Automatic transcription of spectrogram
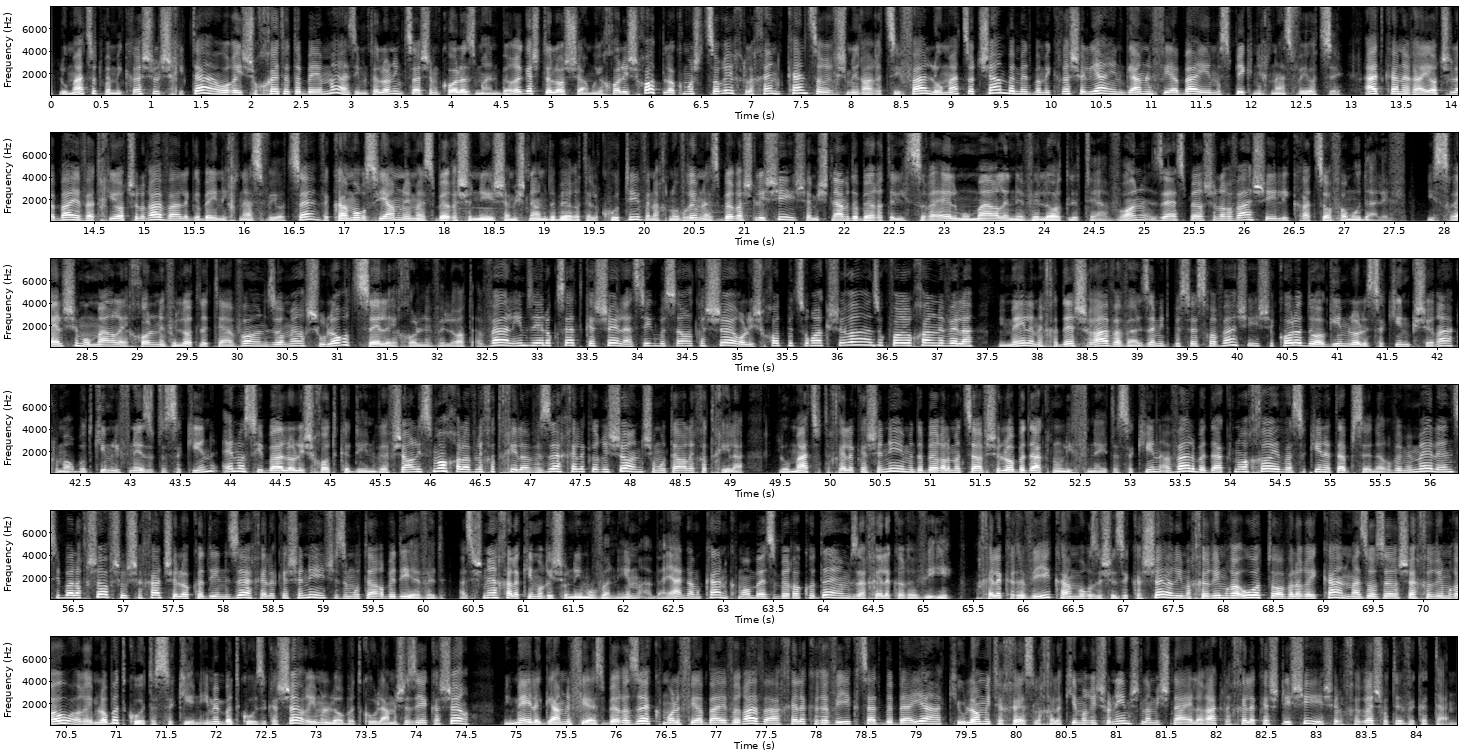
לעומת זאת, במקרה של שחיטה, הוא הרי שוחט את הבהמה, אז אם אתה לא נמצא שם כל הזמן, ברגע שאתה לא שם, הוא יכול לשחוט לא כמו שצריך, לכן כאן צריך שמירה רציפה, לעומת זאת שם באמת, במקרה של יין, גם לפי אביי, מספיק נכנס ויוצא. עד כאן הראיות של אביי והדחיות של רבא לגבי נכנס ויוצא, וכאמור סיימנו עם ההסבר השני שהמשנה מדברת על קוטי, ואנחנו עוברים להסבר השלישי שהמשנה מדברת על ישראל מומר לנבלות לתיאבון, זה ההסבר של רב אשי לקראת סוף עמוד א'. ישראל שמומר לאכול נבלות לתיאבון, זה אומר שהוא לא רוצה לאכול נבלות, אבל אם זה יהיה לו קצת קשה להשיג בשר כשר או לשחוט בצורה כשרה, אז הוא כבר יאכל נבלה. ממילא מחדש רבא, ועל זה מתבסס רב אשי, שכל הדואגים לו לסכין כשרה, כלומר בודקים לפני זאת הסכין, אין לו סיבה לא לשחוט כדין, ואפשר לסמוך עליו לכתחילה, וזה החלק הראשון שמותר לכתחילה. לעומת זאת, החלק השני מדבר על מצב שלא בדקנו לפני את הסכין, אבל בדקנו אחרי והסכין הייתה בסדר, וממילא אין סיבה לחשוב שהוא שחט שלא כדין. זה החלק השני שזה מותר בדיעבד. אז שני החלקים הראשונים מובנים, הבעיה גם כאן, כמו בהסבר הקודם, זה החלק הרביעי. החלק הרביעי כאמור זה שזה כשר אם אחרים ראו אותו, אבל הרי כאן, מה זה עוזר שאחרים ראו? הרי הם לא בדקו את הסכין. אם הם בדקו זה כשר, אם הם לא בדקו, למה שזה יהיה כשר? ממילא, גם לפי ההסבר הזה, כמו לפי אביי ורבא, החלק הרביעי קצת בבעיה, כי הוא לא מתייחס לחלקים הראשונים של המשנה, אלא רק לחלק השלישי של חירש, שוטה וקטן.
